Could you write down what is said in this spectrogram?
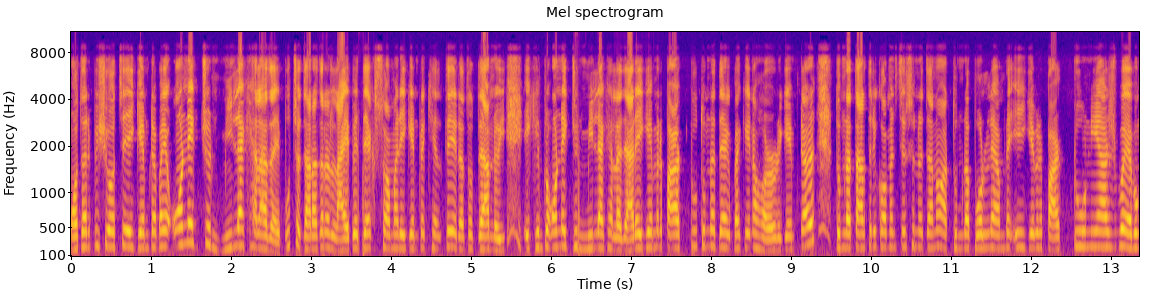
মজার বিষয় হচ্ছে এই গেমটা ভাই অনেকজন মিলা খেলা যায়, বুঝছ? যারা যারা লাইভে দেখছ আমার এই গেমটা খেলতে এটা তো জানোই, এই গেমটা অনেকজন মিলা খেলা যায়। আর এই গেমের পার্ট টু তোমরা দেখবা কিনা হরর গেমটার তোমরা তাড়াতাড়ি কমেন্ট সেকশনে জানো, আর তোমরা বললে আমরা এই গেমের পার্ট টু নিয়ে আসব এবং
